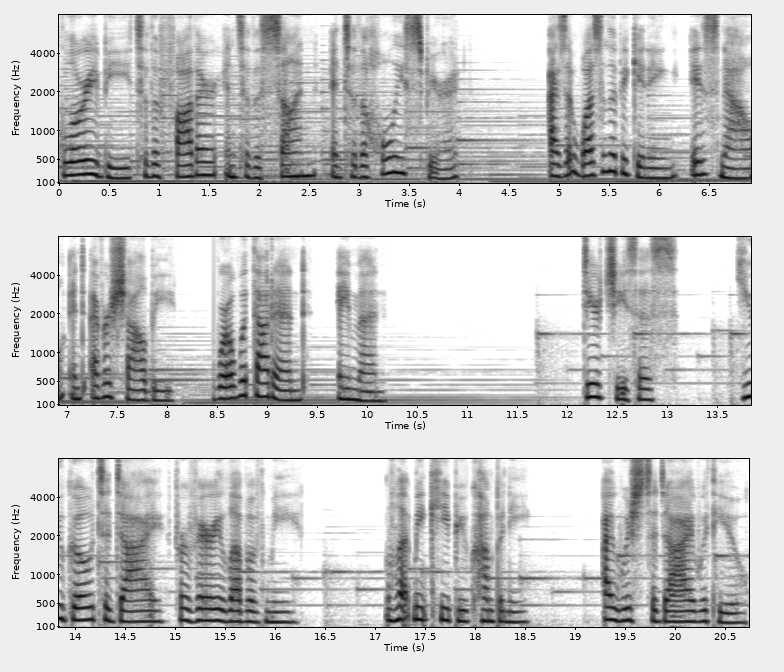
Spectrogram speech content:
Glory be to the Father, and to the Son, and to the Holy Spirit, as it was in the beginning, is now, and ever shall be, world without end. Amen. Dear Jesus, you go to die for very love of me. Let me keep you company I wish to die with you.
